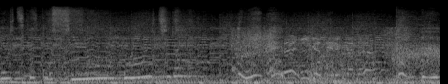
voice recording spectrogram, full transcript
気をつけて。そのもう一度何が出るかな何が出る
